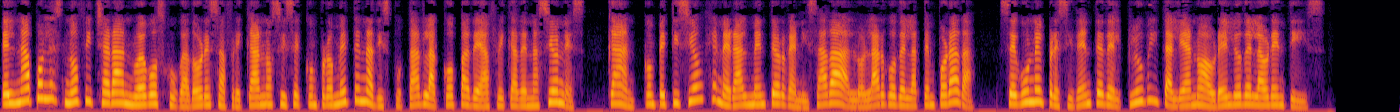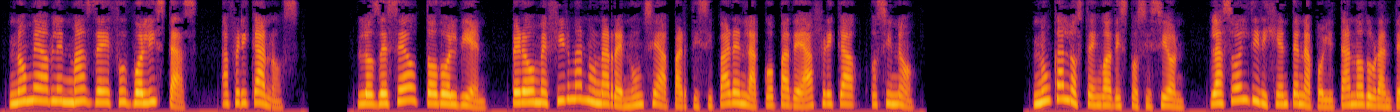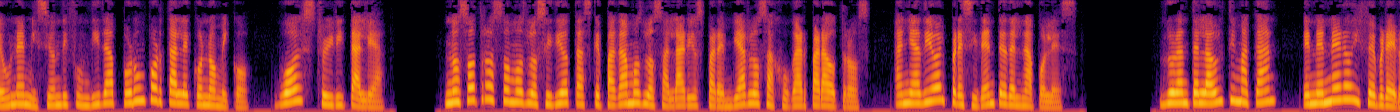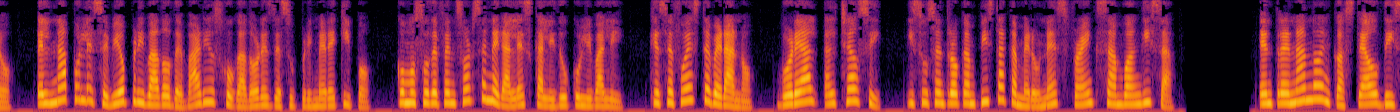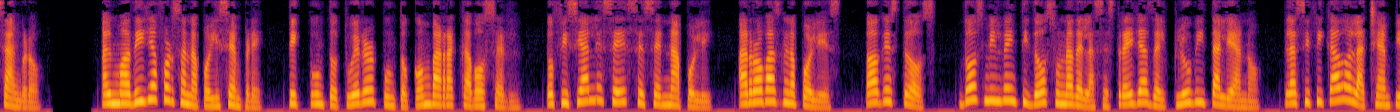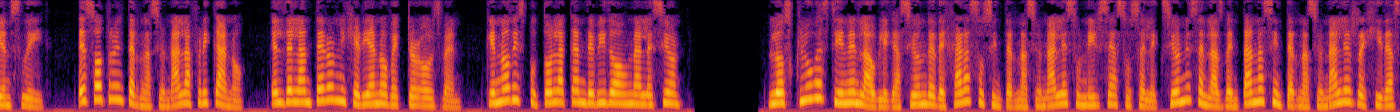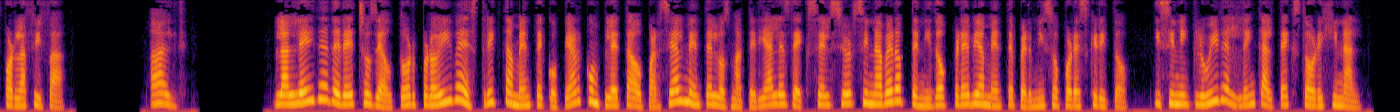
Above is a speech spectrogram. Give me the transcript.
El Nápoles no fichará nuevos jugadores africanos y se comprometen a disputar la Copa de África de Naciones, CAN, competición generalmente organizada a lo largo de la temporada, según el presidente del club italiano Aurelio de Laurentiis. No me hablen más de futbolistas africanos. Los deseo todo el bien, pero me firman una renuncia a participar en la Copa de África, o si no. Nunca los tengo a disposición, Lazó el dirigente napolitano durante una emisión difundida por un portal económico, Wall Street Italia. Nosotros somos los idiotas que pagamos los salarios para enviarlos a jugar para otros, añadió el presidente del Nápoles. Durante la última CAN, en enero y febrero, el Nápoles se vio privado de varios jugadores de su primer equipo, como su defensor senegalés Kalidou Koulibaly, que se fue este verano, Boreal, al Chelsea, y su centrocampista camerunés Frank Sambuanguisa, Entrenando en Castel di Sangro. Almohadilla Forza Napoli siempre. pic.twitter.com barra cabocerl. Oficial SSC Napoli. Arrobas Napolies. August 2. 2022 Una de las estrellas del club italiano. Clasificado a la Champions League. Es otro internacional africano. El delantero nigeriano Victor Osben, que no disputó la CAN debido a una lesión. Los clubes tienen la obligación de dejar a sus internacionales unirse a sus selecciones en las ventanas internacionales regidas por la FIFA. ALD. La Ley de Derechos de Autor prohíbe estrictamente copiar completa o parcialmente los materiales de Excelsior sin haber obtenido previamente permiso por escrito, y sin incluir el link al texto original.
